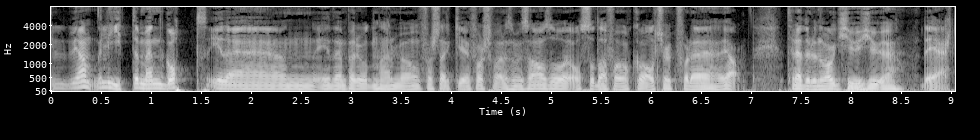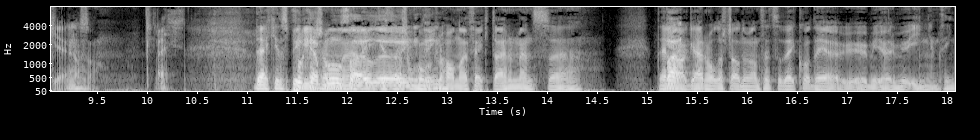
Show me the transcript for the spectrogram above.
ja, lite, men godt i, det, i, den perioden her med å forsterke Forsvaret, som vi sa. Og også da for Kowalczyk for det ja, tredje rundevalg 2020. Det er ikke, altså Det er ikke en spiller som, som kommer til å ha noe effekt der, mens uh, det laget her holder stand uansett, så det, det gjør, gjør jo ingenting.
